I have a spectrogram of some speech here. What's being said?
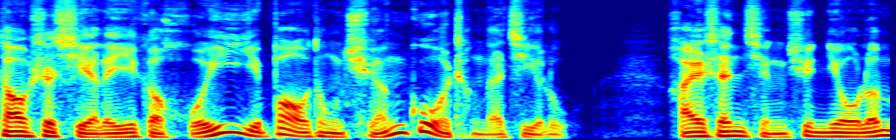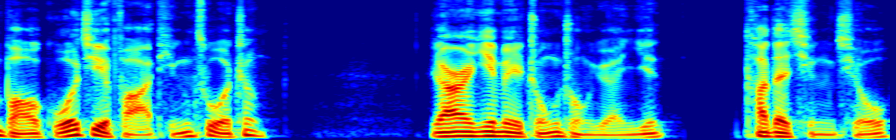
倒是写了一个回忆暴动全过程的记录，还申请去纽伦堡国际法庭作证，然而因为种种原因，他的请求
